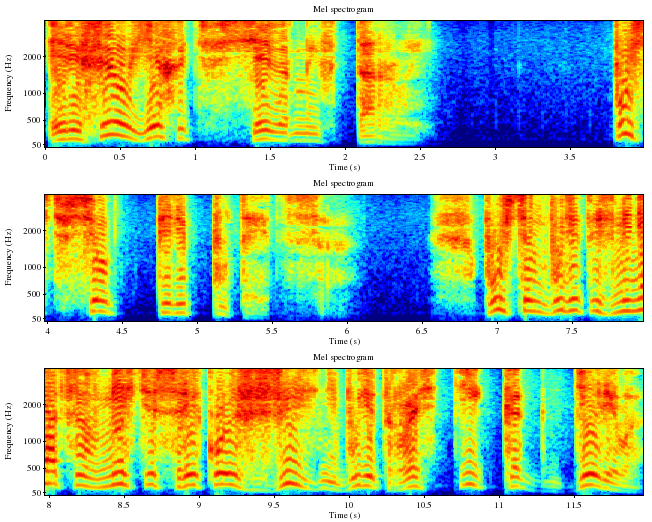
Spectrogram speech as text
и решил ехать в Северный второй. Пусть все перепутается. Пусть он будет изменяться вместе с рекой жизни, будет расти как дерево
